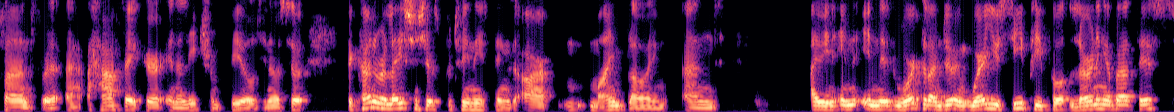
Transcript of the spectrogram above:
planned for a, a half acre in a Leitrim field. You know, so the kind of relationships between these things are mind blowing. And I mean, in, in the work that I'm doing, where you see people learning about this,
